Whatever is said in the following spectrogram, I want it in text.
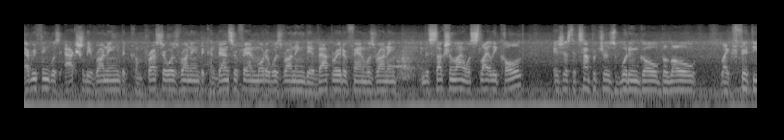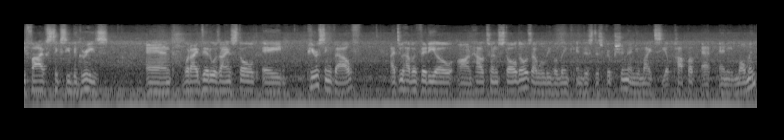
everything was actually running the compressor was running the condenser fan motor was running the evaporator fan was running and the suction line was slightly cold. It's just the temperatures wouldn't go below like 55 60 degrees. And what i did was i installed a piercing valve I do have a video on how to install those. I will leave a link in this description and you might see a pop-up at any moment.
